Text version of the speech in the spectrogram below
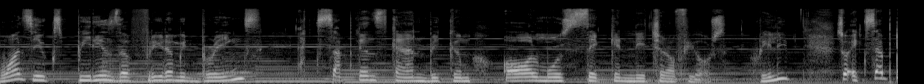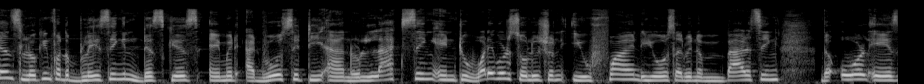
once you experience the freedom it brings acceptance can become almost second nature of yours Really? So, acceptance, looking for the blessing in disguise amid adversity, and relaxing into whatever solution you find yourself in embarrassing the old age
